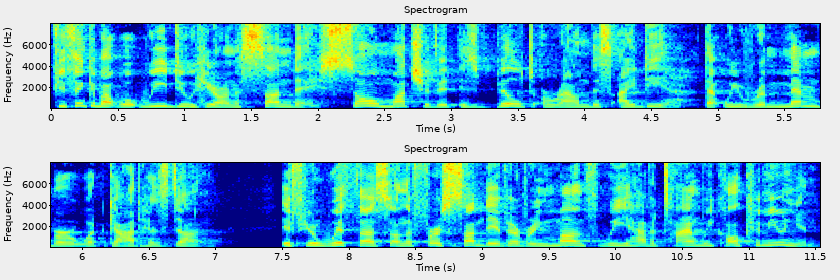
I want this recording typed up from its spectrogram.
If you think about what we do here on a Sunday, so much of it is built around this idea that we remember what God has done. If you're with us on the first Sunday of every month, we have a time we call communion.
